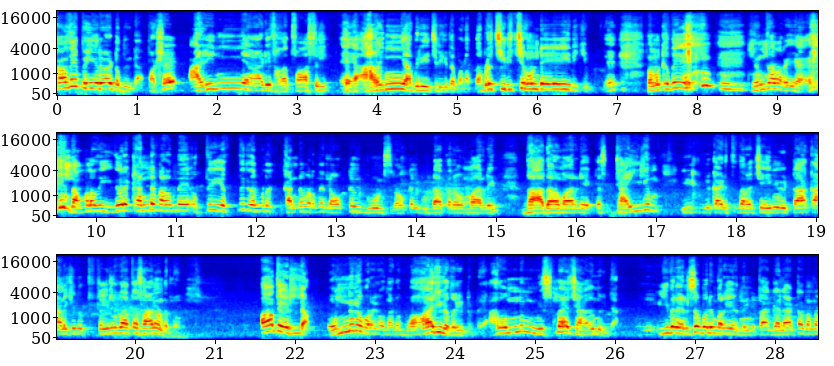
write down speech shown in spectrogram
കഥ ഭീകരമായിട്ടൊന്നുമില്ല. പക്ഷേ അഴിഞ്ഞാടി ഫഹദ് ഫാസിൽ അറിഞ്ഞ് അഭിനയിച്ചിരിക്കുന്ന പടം. നമ്മൾ ചിരിച്ചുകൊണ്ടേയിരിക്കും. നമുക്കത് എന്താ പറയുക നമ്മളത് ഇതുവരെ കണ്ട് മറന്ന് ഒത്തിരി ഒത്തിരി നമ്മൾ കണ്ട് മറന്ന ലോക്കൽ ഗൂൺസ് ലോക്കൽ ഗുണ്ടാത്തലവന്മാരുടെയും ദാദാമാരുടെയും ഒക്കെ സ്റ്റൈലും ഈ കഴുത്ത് നിറ ചെയിനും ഇട്ട് ആ കാണിക്കുന്ന ട്രെയിലറിനകത്ത സാധനം ഉണ്ടല്ലോ. അതെല്ലാം ഒന്നിനു പുറകെ ഒന്നാണ്ട് വാരി വിതറിയിട്ടുണ്ട്. അതൊന്നും മിസ്മാച്ച് ആകുന്നില്ല. ഈവൻ എൽസ പോലും പറയരുത്. ഇപ്പം ഗലാട്ട എന്നുള്ള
